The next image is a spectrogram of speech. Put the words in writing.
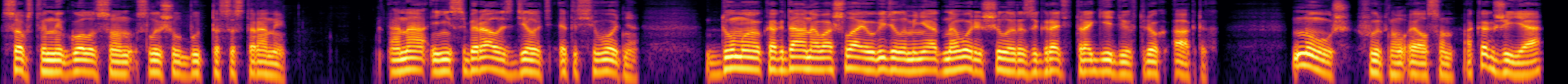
Собственный голос он слышал будто со стороны. Она и не собиралась делать это сегодня. Думаю, когда она вошла и увидела меня одного, решила разыграть трагедию в трех актах. «Ну уж», — фыркнул Элсон, — «а как же я?»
